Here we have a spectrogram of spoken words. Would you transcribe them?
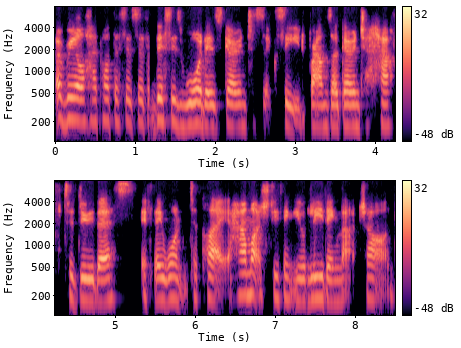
a real hypothesis of this is what is going to succeed. Brands are going to have to do this if they want to play. How much do you think you're leading that charge?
